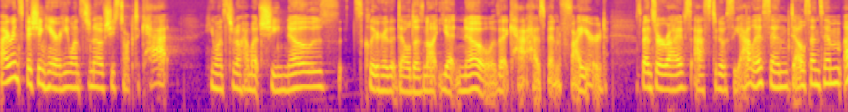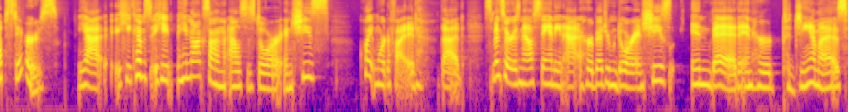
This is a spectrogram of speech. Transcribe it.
Byron's fishing here. He wants to know if she's talked to Kat. He wants to know how much she knows. It's clear here that Del does not yet know that Kat has been fired. Spencer arrives, asks to go see Alice, and Del sends him upstairs. Yeah, he comes he he knocks on Alice's door and she's quite mortified that Spencer is now standing at her bedroom door and she's in bed in her pajamas,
